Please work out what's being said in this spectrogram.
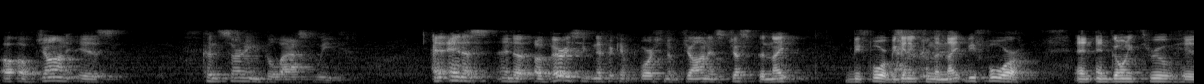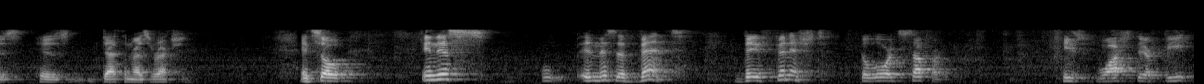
uh, of John is concerning the last week. And, and, a, and a, a, very significant portion of John is just the night before, beginning from the night before and, and going through his, his death and resurrection. And so, in this, in this event, they've finished the Lord's Supper. He's washed their feet,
